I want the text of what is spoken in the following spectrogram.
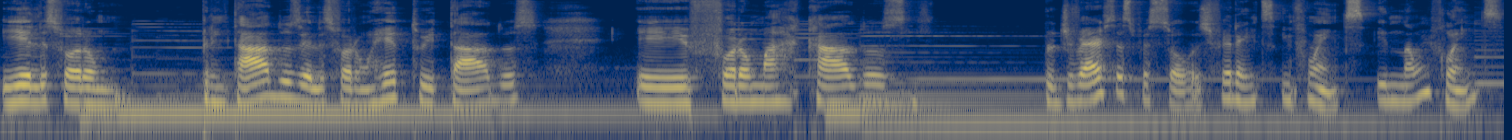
e eles foram printados, eles foram retweetados e foram marcados por diversas pessoas diferentes, influentes e não influentes.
